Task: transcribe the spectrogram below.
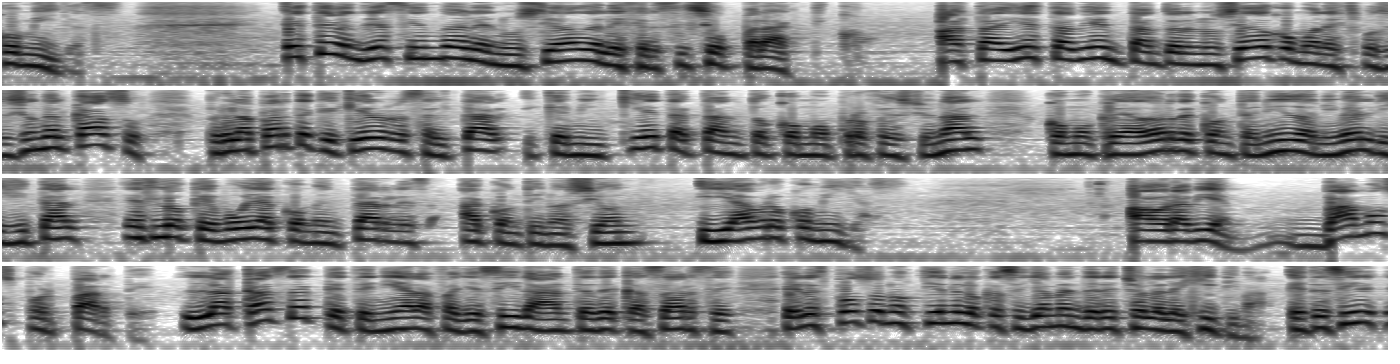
comillas. Este vendría siendo el enunciado del ejercicio práctico. Hasta ahí está bien, tanto el enunciado como la exposición del caso, pero la parte que quiero resaltar y que me inquieta tanto como profesional como creador de contenido a nivel digital es lo que voy a comentarles a continuación y abro comillas. Ahora bien, vamos por parte. La casa que tenía la fallecida antes de casarse, el esposo no tiene lo que se llama en derecho a la legítima, es decir,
